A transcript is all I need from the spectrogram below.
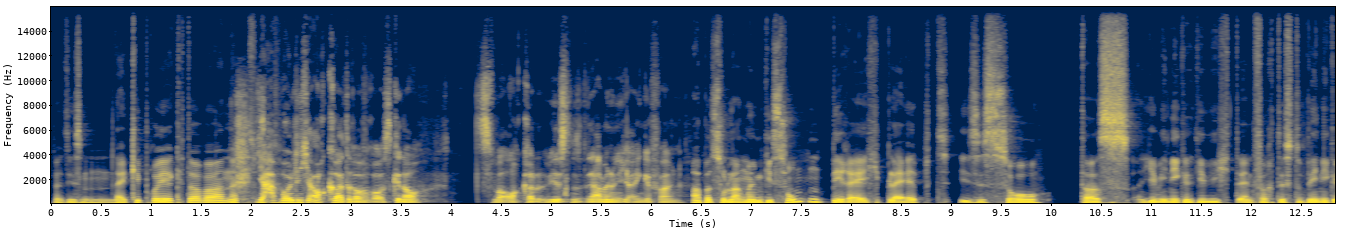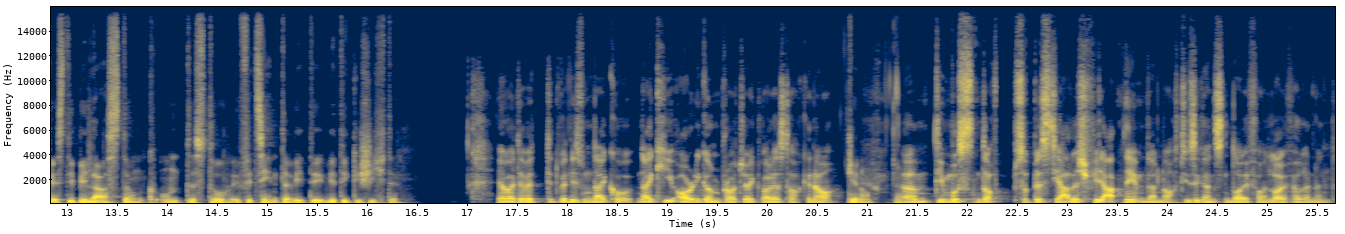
bei diesem Nike-Projekt da war. Nicht? Ja, wollte ich auch gerade drauf raus, genau. Das war auch gerade, mir ist der Name noch nicht eingefallen. Aber solange man im gesunden Bereich bleibt, ist es so, dass je weniger Gewicht einfach, desto weniger ist die Belastung und desto effizienter wird die, wird die Geschichte. Ja, weil der, bei diesem Nike, Nike Oregon Project war das doch, genau. Genau. Ja. Ähm, die mussten doch so bestialisch viel abnehmen, dann noch diese ganzen Läufer und Läuferinnen.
